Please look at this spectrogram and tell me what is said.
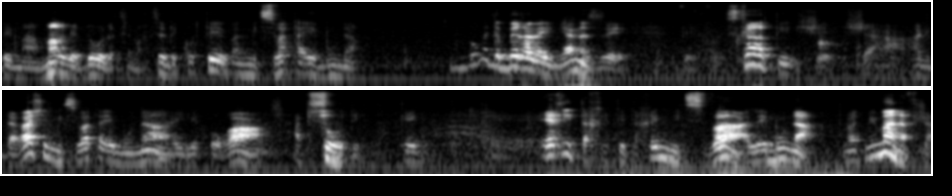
במאמר גדול הצמח צדק כותב על מצוות האמונה. והוא מדבר על העניין הזה, והזכרתי ש, שההגדרה של מצוות האמונה היא לכאורה אבסורדית, כן? איך תיתכן מצווה על אמונה? זאת אומרת, ממה נפשך?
